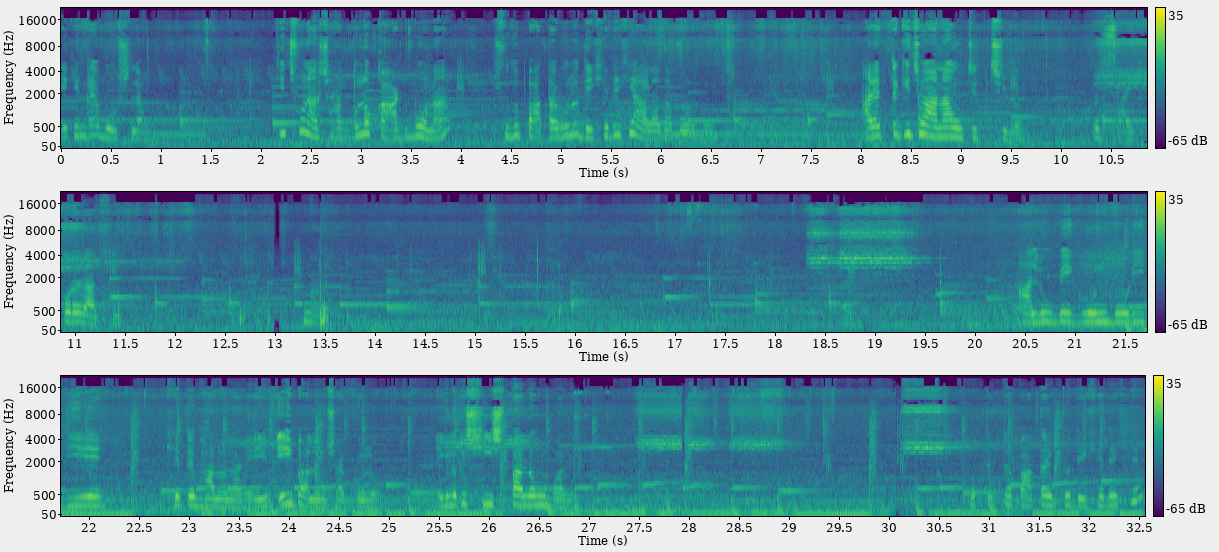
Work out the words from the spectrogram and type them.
এখানটায় বসলাম। কিছু না, শাকগুলো কাটবো না, শুধু পাতাগুলো দেখে দেখে আলাদা করব। আরেকটা কিছু আনা উচিত ছিল, তো সাইড করে রাখি। মা। আলু, বেগুন, বড়ি দিয়ে খেতে ভালো লাগে। এই এই পালং শাকগুলো। এগুলোকে শীষ পালং বলে। প্রত্যেকটা পাতা একটু দেখে দেখে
